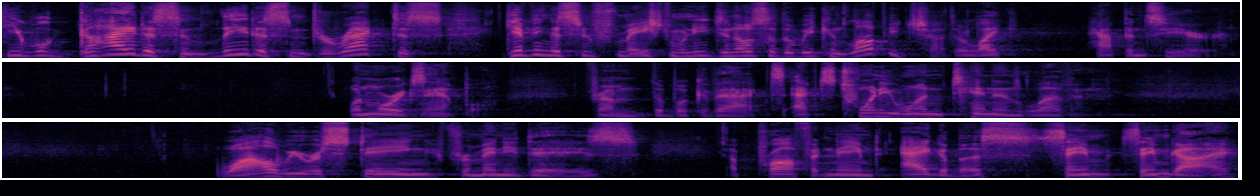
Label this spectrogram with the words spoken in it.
He will guide us and lead us and direct us, giving us information we need to know so that we can love each other, like happens here. One more example from the book of Acts Acts 21 10 and 11. While we were staying for many days, a prophet named Agabus, same, same guy,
